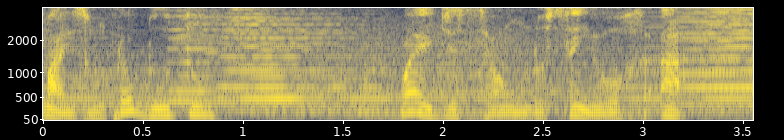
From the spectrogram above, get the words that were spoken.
Mais um produto com a edição do Senhor A.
